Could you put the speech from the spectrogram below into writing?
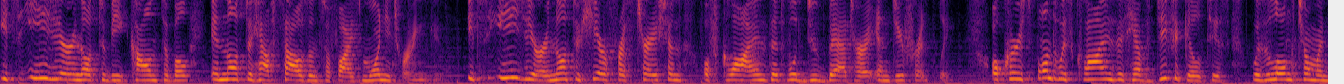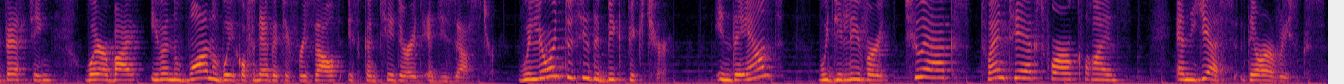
It's easier not to be accountable and not to have thousands of eyes monitoring you. It's easier not to hear frustration of clients that would do better and differently, or correspond with clients that have difficulties with long-term investing, whereby even one week of negative result is considered a disaster. We learn to see the big picture. In the end, we deliver 2x, 20x for our clients. And yes, there are risks.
